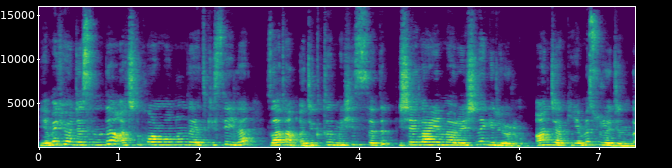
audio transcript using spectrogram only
Yemek öncesinde açlık hormonunun da etkisiyle zaten acıktığımı hissedip bir şeyler yeme arayışına giriyorum. Ancak yeme sürecinde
